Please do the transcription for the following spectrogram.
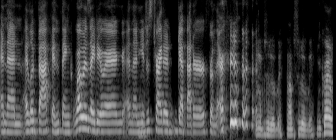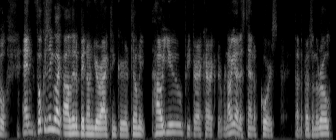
and then I look back and think, "What was I doing?" And then you Mm. just try to get better from there. Absolutely, absolutely, incredible. And focusing like a little bit on your acting career, tell me how you prepare a character. Now you understand, of course, that depends on the role.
